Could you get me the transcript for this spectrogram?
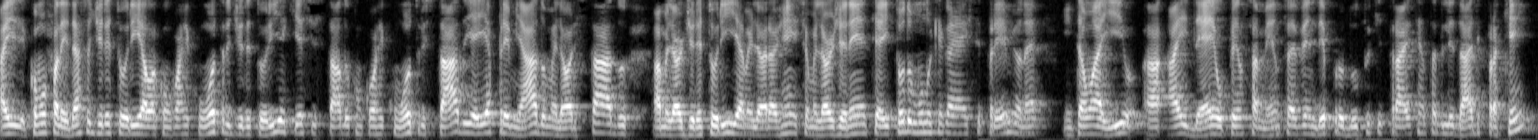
Aí, como eu falei, dessa diretoria ela concorre com outra diretoria, que esse estado concorre com outro estado, e aí é premiado o melhor estado, a melhor diretoria, a melhor agência, o melhor gerente, e aí todo mundo quer ganhar esse prêmio, né? Então aí a, a ideia, o pensamento é vender produto que traz rentabilidade para quem?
